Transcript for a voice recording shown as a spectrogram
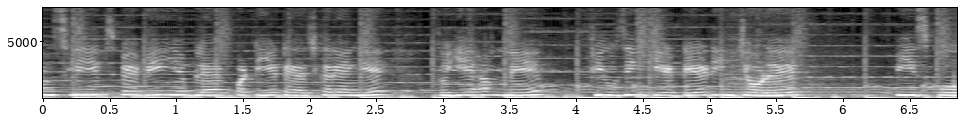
हम स्लीव्स पे भी ये ब्लैक पट्टी अटैच करेंगे। तो ये हमने फ्यूजिंग के डेढ़ इंच चौड़े पीस को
